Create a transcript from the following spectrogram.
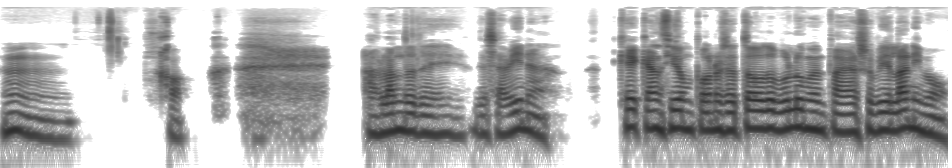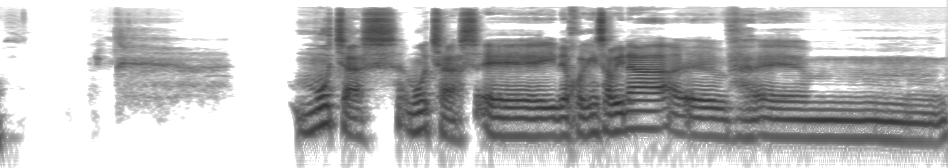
Mm, Hablando de, Sabina, ¿qué canción pones a todo volumen para subir el ánimo? Muchas, muchas. Eh, y de Joaquín Sabina, eh, em,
